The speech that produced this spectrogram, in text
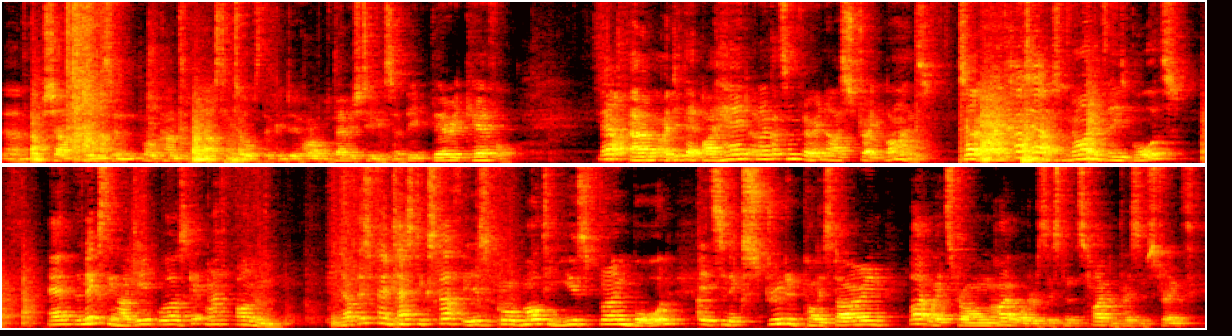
um, sharp things and all kinds of nasty tools that can do horrible damage to you, so be very careful. Now, um, I did that by hand and I got some very nice straight lines. So I cut out nine of these boards and the next thing I did was get my foam. Now this fantastic stuff is called multi-use foam board. It's an extruded polystyrene, lightweight strong, high water resistance, high compressive strength,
